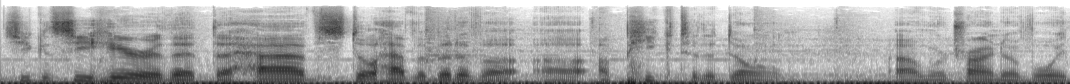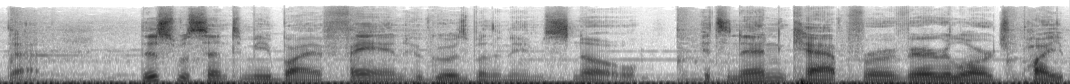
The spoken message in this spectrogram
So you can see here that the halves still have a bit of a, a, a peak to the dome. Uh, we're trying to avoid that. This was sent to me by a fan who goes by the name Snow. It's an end cap for a very large pipe.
